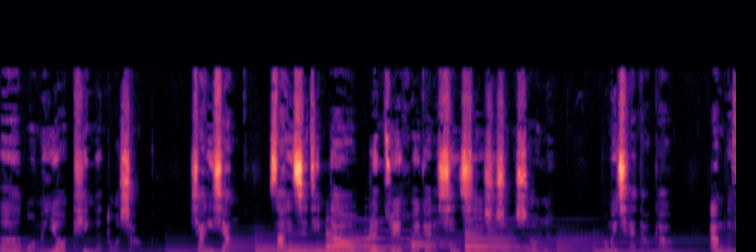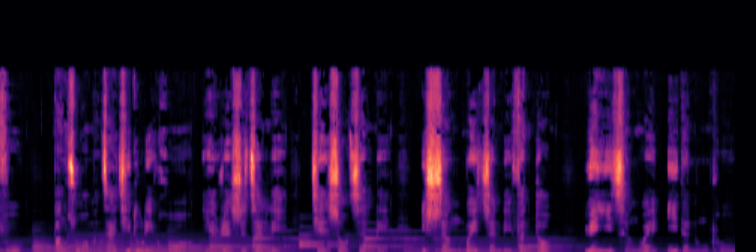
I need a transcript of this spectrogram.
而我们又听了多少？想一想。上一次听到认罪悔改的信息是什么时候呢？我们一起来祷告，爱我们的父，帮助我们在基督里活，也认识真理，坚守真理，一生为真理奋斗，愿意成为义的奴仆。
